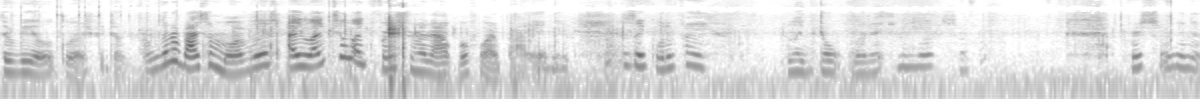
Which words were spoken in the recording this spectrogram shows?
the real glossy done. I'm gonna buy some more of this. I like to like first run out before I buy it. It's like, what if I like don't want it anymore. So first we're gonna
